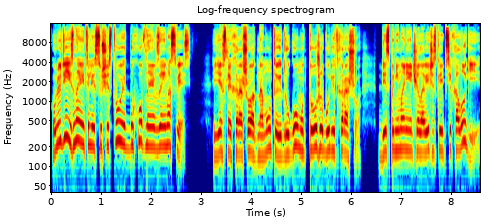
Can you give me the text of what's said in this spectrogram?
У людей, знаете ли, существует духовная взаимосвязь. Если хорошо одному, то и другому тоже будет хорошо. Без понимания человеческой психологии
